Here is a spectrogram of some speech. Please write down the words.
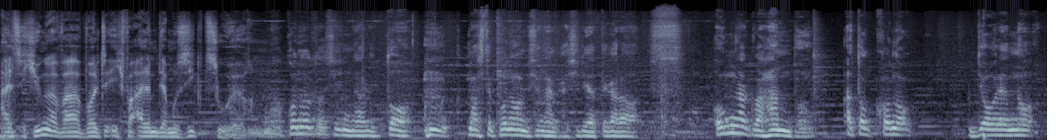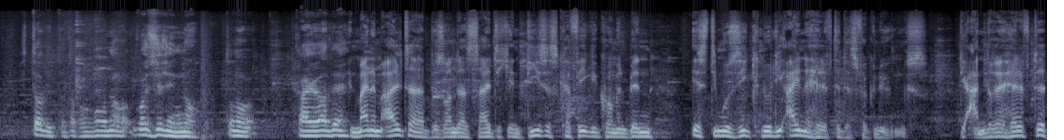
Als ich jünger war, wollte ich vor allem der Musik zuhören. In meinem Alter, besonders seit ich in dieses Café gekommen bin, ist die Musik nur die eine Hälfte des Vergnügens. Die andere Hälfte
